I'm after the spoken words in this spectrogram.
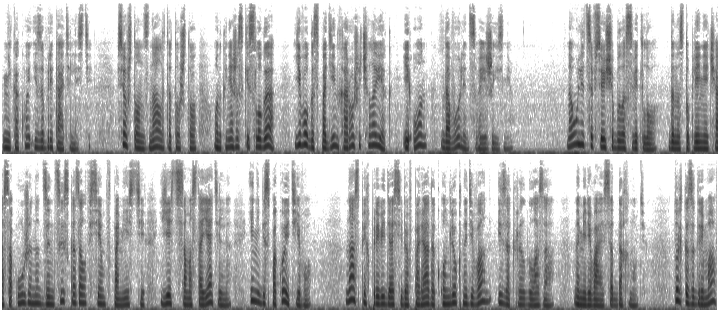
никакой изобретательности. Все, что он знал, это то, что он княжеский слуга, его господин хороший человек, и он доволен своей жизнью. На улице все еще было светло. До наступления часа ужина Дзинцы сказал всем в поместье есть самостоятельно и не беспокоить его. Наспех приведя себя в порядок, он лег на диван и закрыл глаза, намереваясь отдохнуть. Только задремав,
